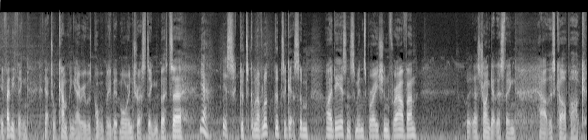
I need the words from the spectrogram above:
If anything, the actual camping area was probably a bit more interesting. But uh, yeah, it's good to come and have a look, good to get some ideas and some inspiration for our van. But let's try and get this thing out of this car park.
